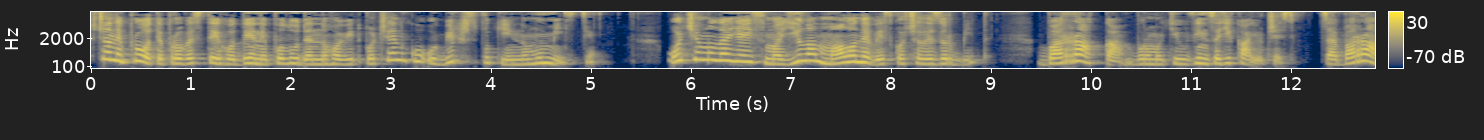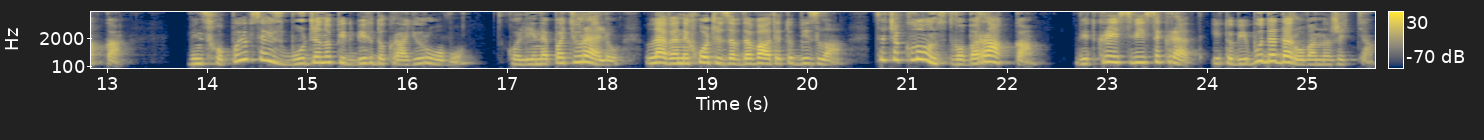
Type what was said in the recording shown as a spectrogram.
що не проти провести години полуденного відпочинку у більш спокійному місці. Очі Мулея Ісмаїла мало не вискочили з орбіт. Барака, бурмотів він, заїкаючись, це барака. Він схопився і збуджено підбіг до краю рову. Коліне патюрелю, леви не хочуть завдавати тобі зла. Це чаклунство, баракка. Відкрий свій секрет, і тобі буде даровано життя.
